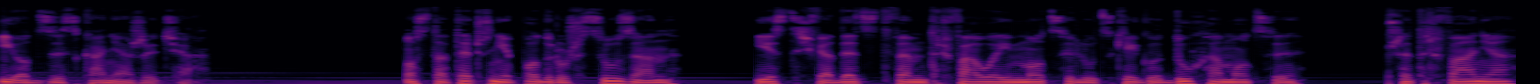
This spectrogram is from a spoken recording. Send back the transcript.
i odzyskania życia. Ostatecznie podróż Susan jest świadectwem trwałej mocy ludzkiego ducha mocy, przetrwania,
